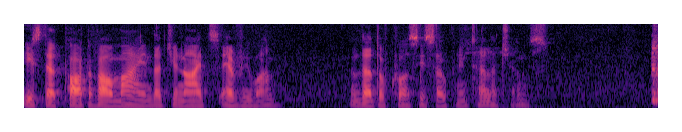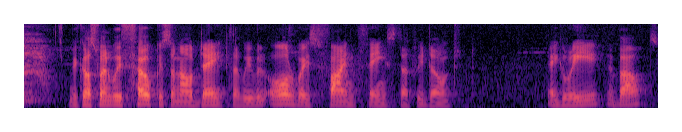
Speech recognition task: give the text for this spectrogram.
is that part of our mind that unites everyone. And that, of course, is open intelligence. because when we focus on our data, we will always find things that we don't agree about.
